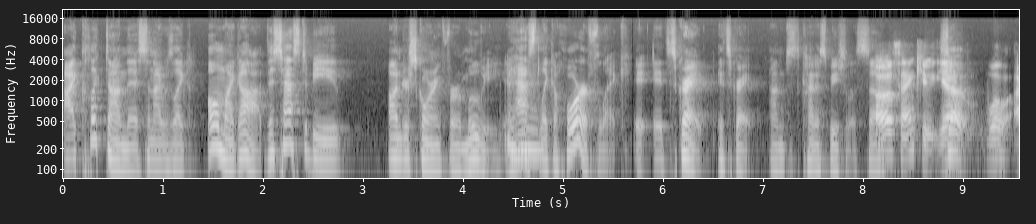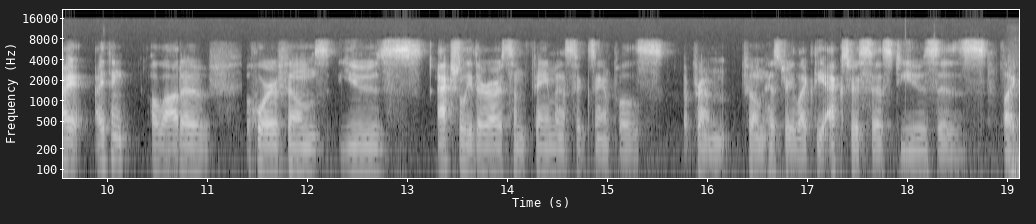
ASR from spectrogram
I clicked on this and I was like, oh my God, this has to be underscoring for a movie. It Mm-hmm. has like a horror flick. It, it's great. It's great. I'm just kind of speechless. So Oh, thank you. Yeah. So- well, I I think a lot of horror films use. Actually, there are some famous examples from film history, like The Exorcist uses like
